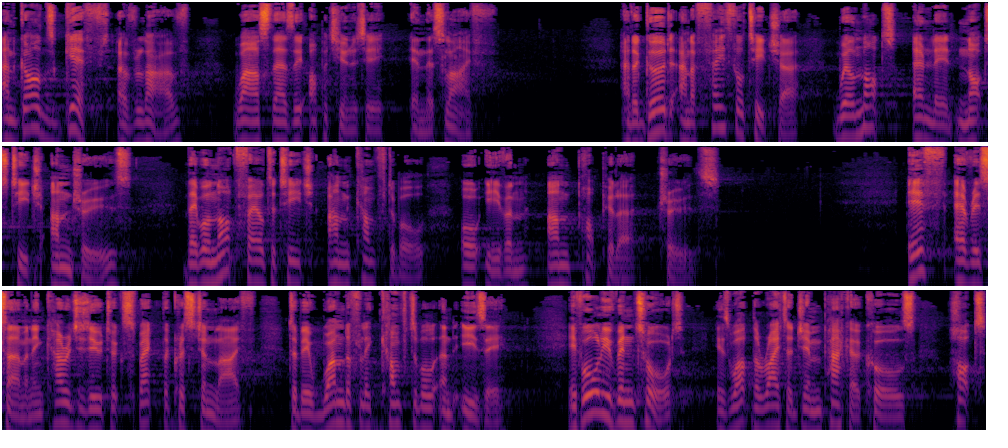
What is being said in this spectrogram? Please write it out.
and God's gift of love whilst there's the opportunity in this life. And a good and a faithful teacher will not only not teach untruths, they will not fail to teach uncomfortable or even unpopular truths. If every sermon encourages you to expect the Christian life to be wonderfully comfortable and easy, if all you've been taught is what the writer Jim Packer calls hot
